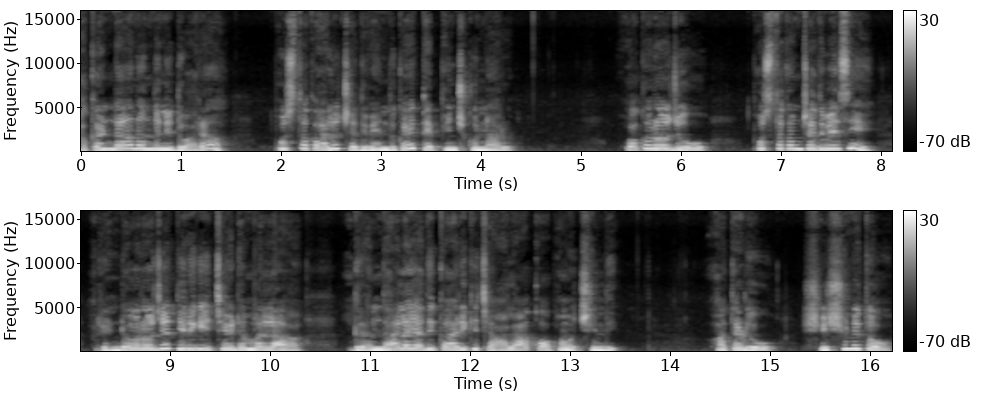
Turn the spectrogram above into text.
అఖండానందుని ద్వారా పుస్తకాలు చదివేందుకై తెప్పించుకున్నారు. ఒకరోజు పుస్తకం చదివేసి రెండవ రోజే తిరిగి ఇచ్చేయడం వల్ల గ్రంథాలయ అధికారికి చాలా కోపం వచ్చింది. అతడు శిష్యునితో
